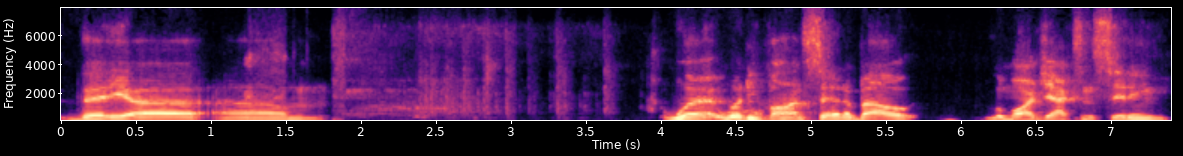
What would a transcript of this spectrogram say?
they uh um what what Yvonne said about Lamar Jackson sitting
